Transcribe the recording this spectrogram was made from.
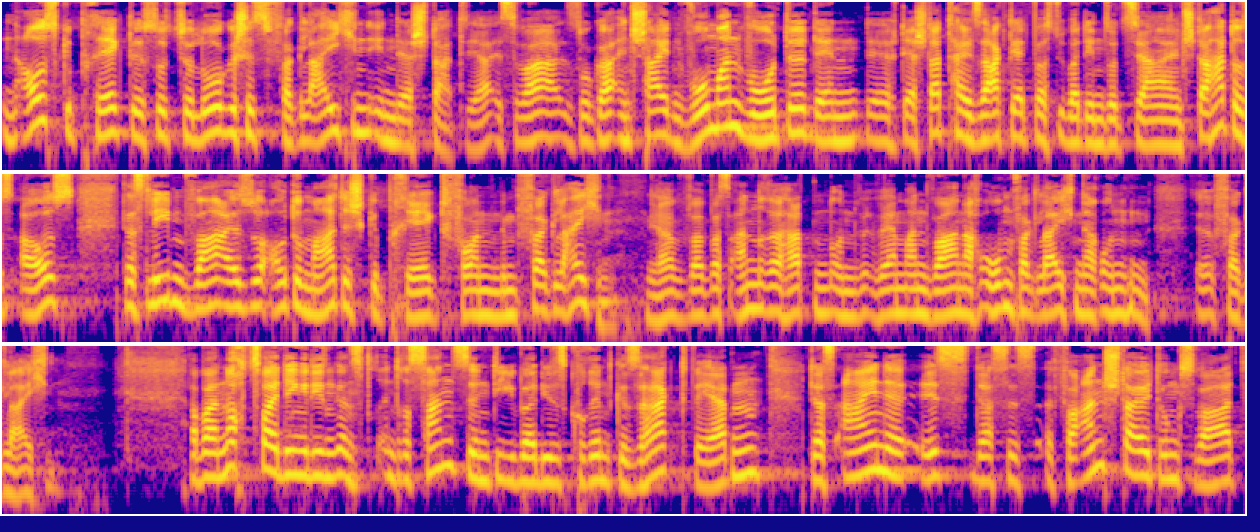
ein ausgeprägtes soziologisches Vergleichen in der Stadt. Ja, es war sogar entscheidend, wo man wohnte, denn der Stadtteil sagte etwas über den sozialen Status aus. Das Leben war also automatisch geprägt von einem Vergleichen, ja, was andere hatten und wer man war, nach oben vergleichen, nach unten äh, vergleichen. Aber noch zwei Dinge, die interessant sind, die über dieses Korinth gesagt werden. Das eine ist, dass es äh, Veranstaltungsort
